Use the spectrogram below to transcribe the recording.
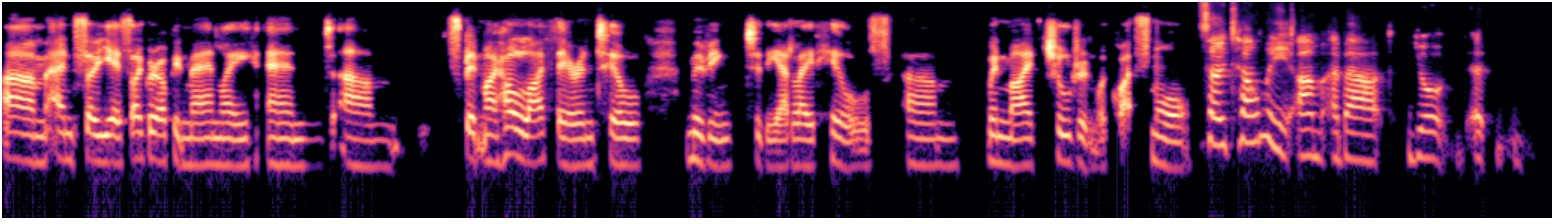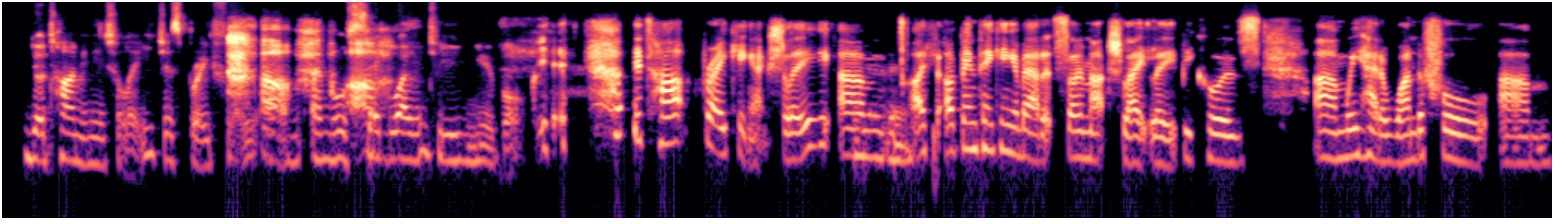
um, and so yes, I grew up in Manly and um, spent my whole life there until moving to the Adelaide Hills. Um, when my children were quite small. So tell me um, about your uh, your time in Italy, just briefly, oh, um, and we'll oh. segue oh. into your new book. Yeah. It's heartbreaking, actually. Um, mm. I, have been thinking about it so much lately because um, we had a wonderful, um,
